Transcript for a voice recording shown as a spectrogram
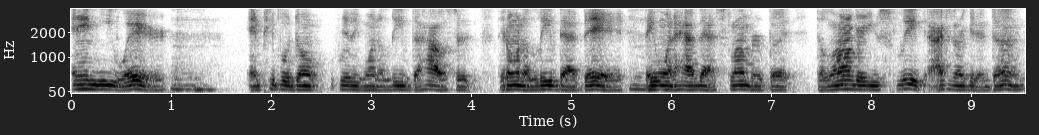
anywhere. Mm-hmm. And people don't really want to leave the house. Or they don't want to leave that bed. They mm-hmm. want to have that slumber. But the longer you sleep, actions are getting done.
